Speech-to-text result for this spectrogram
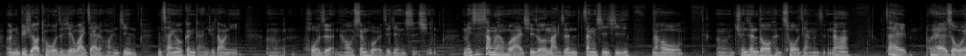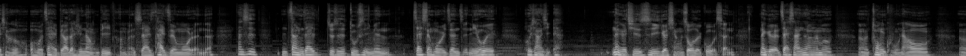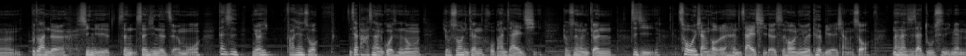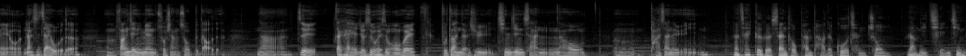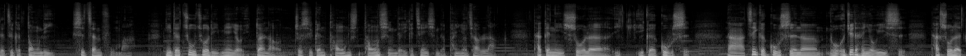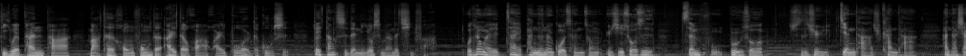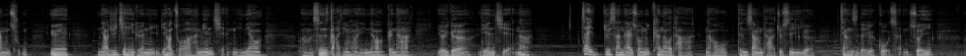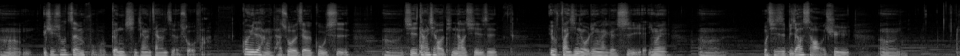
嗯，你必须要透过这些外在的环境，你才能够更感觉到你嗯活着，然后生活的这件事情。每次上山回来，其实都是满身脏兮兮，然后嗯全身都很臭这样子。那在回来的时候，我会想说，我再也不要再去那种地方了，实在是太折磨人了。但是你当你在就是都市里面再生活一阵子，你会回想起。那个其实是一个享受的过程，那个在山上那么嗯痛苦，然后嗯不断的心理身身心的折磨，但是你会发现说你在爬山的过程中，有时候你跟伙伴在一起，有时候你跟自己臭味相投的人在一起的时候，你会特别的享受。那那是在都市里面没有，那是在我的嗯房间里面所享受不到的。那这大概也就是为什么我会不断的去亲近山，然后。嗯，爬山的原因。那在各个山头攀爬的过程中，让你前进的这个动力是征服吗？你的著作里面有一段哦，就是跟同同行的一个践行的朋友叫朗，他跟你说了一一个故事。那这个故事呢，我我觉得很有意思。他说了第一位攀爬马特洪峰的爱德华怀博尔的故事，对当时的你有什么样的启发？我认为在攀登的过程中，与其说是征服不如说是去见他，去看他，和他相处。因为你要去见一个人，你一定要走到他面前，你一定要，嗯，甚至打电话，你一定要跟他有一个连接。那在对山来说，你看到他，然后登上他，就是一个这样子的一个过程。所以，嗯，与其说征服，更倾向这样子的说法。关于朗他说的这个故事，嗯，其实当下我听到，其实是又翻新了我另外一个视野，因为，嗯。我其实比较少去，嗯，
